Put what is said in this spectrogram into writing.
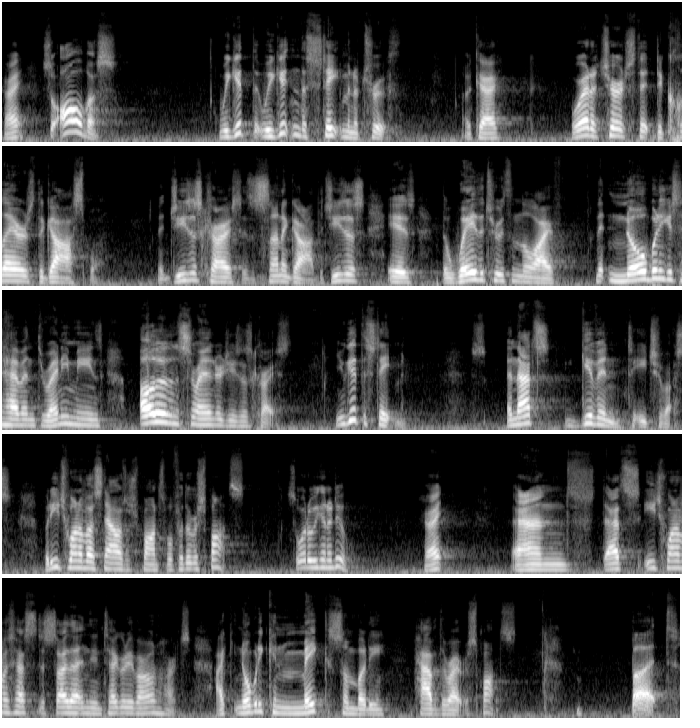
Right? So all of us, we get, the, we get in the statement of truth. Okay? We're at a church that declares the gospel that Jesus Christ is the Son of God, that Jesus is the way, the truth, and the life, that nobody gets to heaven through any means other than surrender to Jesus Christ. You get the statement. And that's given to each of us. But each one of us now is responsible for the response. So what are we going to do? Right? And that's each one of us has to decide that in the integrity of our own hearts. I, nobody can make somebody have the right response. But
